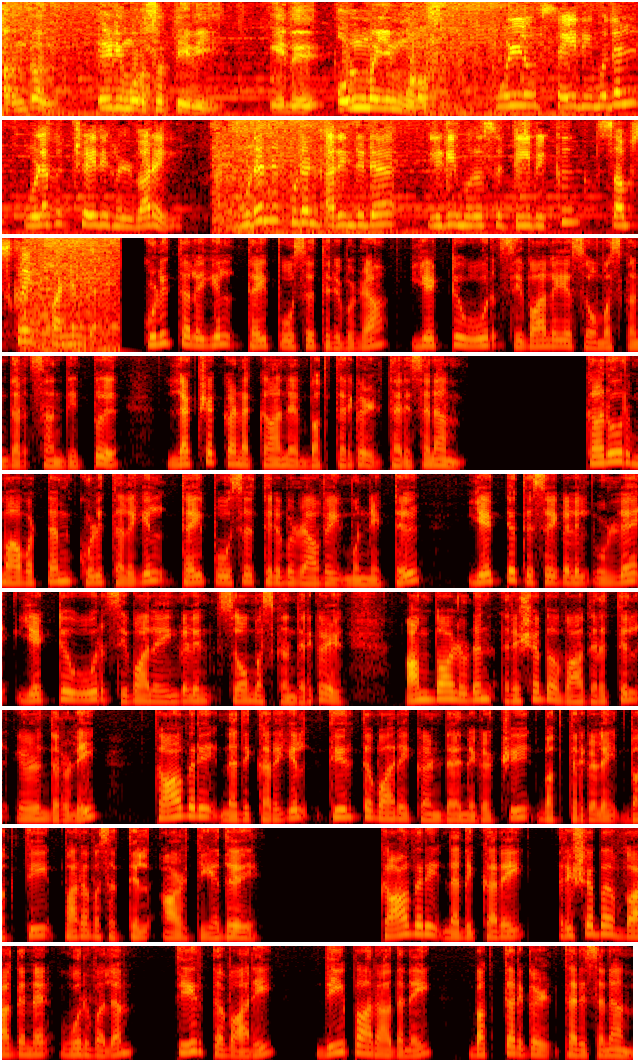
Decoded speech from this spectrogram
பாருங்கள் இடிமுரசு டிவி இது உண்மையின் முரசு. உள்ளூர் செய்தி முதல் உலகச் செய்திகள் வரை உடனுக்குடன் அறிந்திட இடிமுரசு டிவிக்கு சப்ஸ்கிரைப் பண்ணுங்க. குளித்தலையில் தைப்பூச திருவிழா எட்டு ஊர் சிவாலய சோமஸ்கந்தர் சந்திப்பு லட்சக்கணக்கான பக்தர்கள் தரிசனம். கரூர் மாவட்டம் குளித்தலையில் தைப்பூச திருவிழாவை முன்னிட்டு எட்டு திசைகளில் உள்ள எட்டு ஊர் சிவாலயங்களின் சோமஸ்கந்தர்கள் அம்பாளுடன் ரிஷப வாகனத்தில் எழுந்தருளி காவிரி நதிக்கரையில் தீர்த்தவாரி கண்ட நிகழ்ச்சி பக்தர்களை பக்தி பரவசத்தில் ஆழ்த்தியது. காவிரி நதிக்கரை ரிஷப வாகன ஊர்வலம் தீர்த்தவாரி தீபாராதனை பக்தர்கள் தரிசனம்.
